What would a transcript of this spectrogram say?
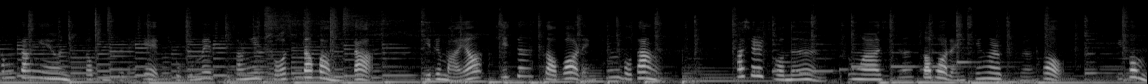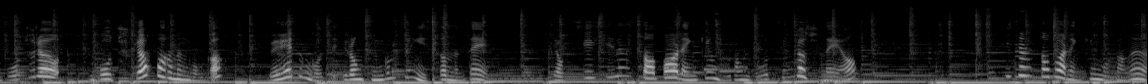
성장해온 유저분들에게 조금의 보상이 주어진다고 합니다. 이름하여 시즌 서버 랭킹 보상. 사실 저는 그동안 시즌 서버 랭킹을 보면서 이건 뭐 주려 뭐 주려고 하는 건가? 왜 해둔 거지? 이런 궁금증이 있었는데 역시 시즌 서버 랭킹 보상도 챙겨주네요. 시즌 서버 랭킹 보상은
